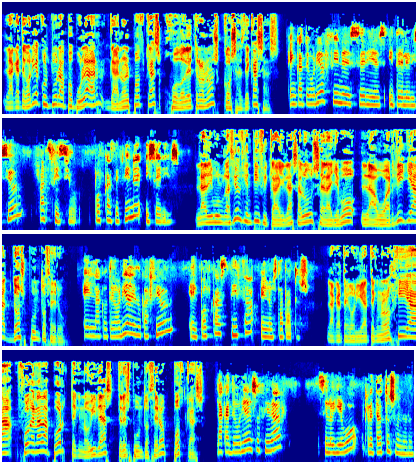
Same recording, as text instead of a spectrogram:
La categoría Cultura Popular ganó el podcast Juego de Tronos, Cosas de Casas. En categoría Cine, Series y Televisión, Fast Fiction, podcast de cine y series. La divulgación científica y la salud se la llevó La Guardilla 2.0. En la categoría de Educación, el podcast Tiza en los zapatos. La categoría Tecnología fue ganada por Tecnovidas 3.0 Podcast. La categoría de Sociedad se lo llevó Retrato Sonoro.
